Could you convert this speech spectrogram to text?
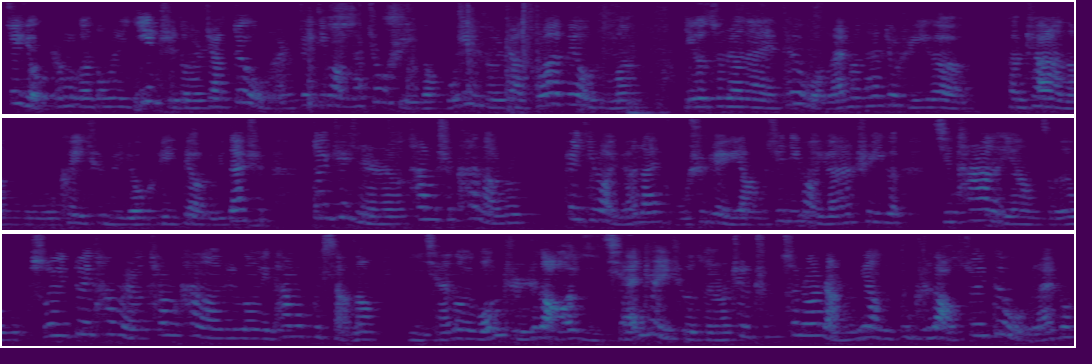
就有这么个东西，一直都是这样。对我们来说，这地方它就是一个湖，一直都是这样，从来没有什么一个村庄在那里。对我们来说，它就是一个很漂亮的湖，可以去旅游，可以钓鱼。但是对这些人，他们是看到说这地方原来不是这个样子，这地方原来是一个其他的样子。所以对他们来说，他们看到这个东西，他们会想到以前的东西。我们只知道哦，以前这里是个村庄，这个村村庄长什么样子不知道。所以对我们来说，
